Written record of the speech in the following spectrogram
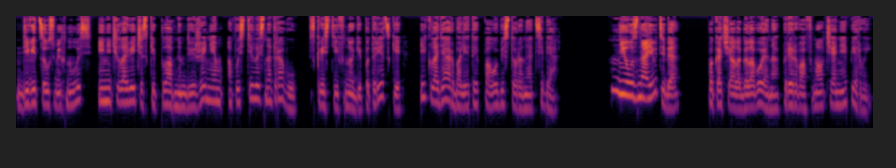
Девица усмехнулась и нечеловечески плавным движением опустилась на траву, скрестив ноги по-турецки и кладя арбалеты по обе стороны от себя. «Не узнаю тебя», — покачала головой она, прервав молчание первой.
